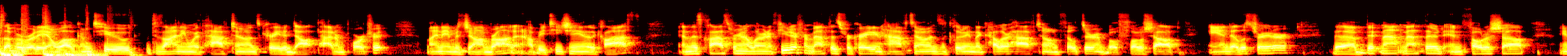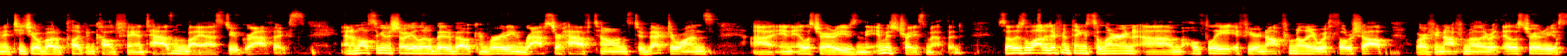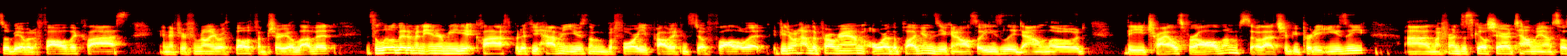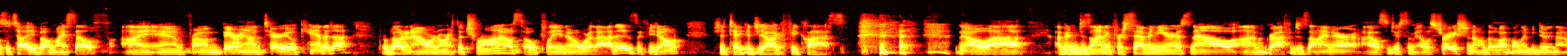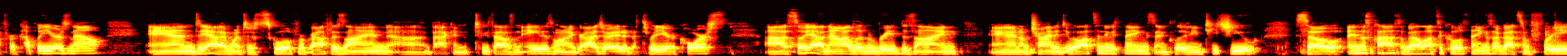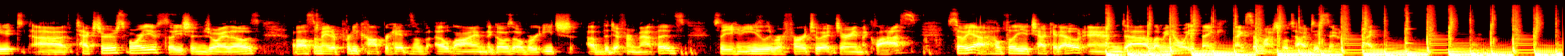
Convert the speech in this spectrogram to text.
What's up everybody and welcome to Designing with Halftones Create a Dot Pattern Portrait. My name is Jon Brommet and I'll be teaching you the class. In this class we're going to learn a few different methods for creating halftones including the color halftone filter in both Photoshop and Illustrator, the bitmap method in Photoshop. I'm going to teach you about a plugin called Phantasm by Astute Graphics. And I'm also going to show you a little bit about converting raster halftones to vector ones uh, in Illustrator using the image trace method. So there's a lot of different things to learn. Um, hopefully, if you're not familiar with Photoshop or if you're not familiar with Illustrator, you'll still be able to follow the class. And if you're familiar with both, I'm sure you'll love it. It's a little bit of an intermediate class, but if you haven't used them before, you probably can still follow it. If you don't have the program or the plugins, you can also easily download the trials for all of them, so that should be pretty easy. Uh, my friends at Skillshare tell me I'm supposed to tell you about myself. I am from Barrie, Ontario, Canada. We're about an hour north of Toronto, so hopefully you know where that is. If you don't, you should take a geography class. now, uh, I've been designing for seven years now. I'm a graphic designer. I also do some illustration, although I've only been doing that for a couple years now. And yeah, I went to school for graphic design uh, back in 2008 is when I graduated, a three-year course. Uh, so yeah, now I live and breathe design and I'm trying to do lots of new things, including teach you. So in this class, I've got lots of cool things. I've got some free uh, textures for you, so you should enjoy those. I've also made a pretty comprehensive outline that goes over each of the different methods, so you can easily refer to it during the class. So yeah, hopefully you check it out and uh, let me know what you think. Thanks so much. We'll talk to you soon. Bye.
